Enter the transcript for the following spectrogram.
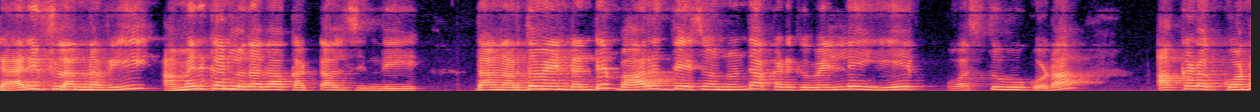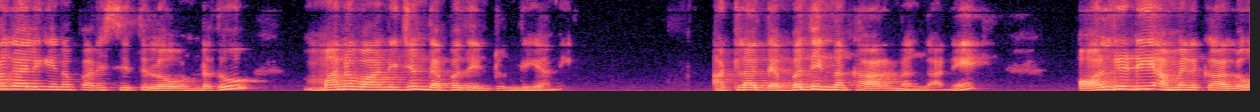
టారిఫ్లు అన్నవి అమెరికన్లు కదా కట్టాల్సింది. దాని అర్థం ఏంటంటే భారతదేశం నుండి అక్కడికి వెళ్ళే ఏ వస్తువు కూడా అక్కడ కొనగలిగిన పరిస్థితిలో ఉండదు. మన వాణిజ్యం దెబ్బతింటుంది అని. అట్లా దెబ్బతిన్న కారణంగానే ఆల్రెడీ అమెరికాలో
